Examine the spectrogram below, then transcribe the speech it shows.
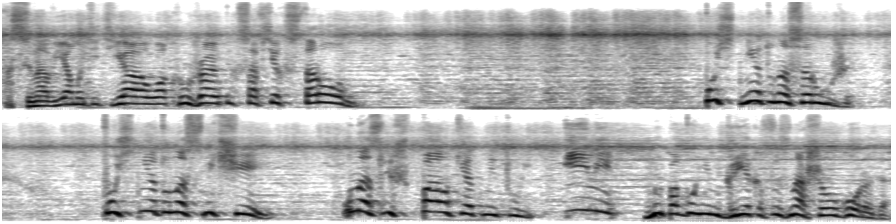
А сыновья Матитьяу окружают их со всех сторон. Пусть нет у нас оружия, пусть нет у нас мечей, у нас лишь палки от метлы. Ими мы погоним греков из нашего города.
